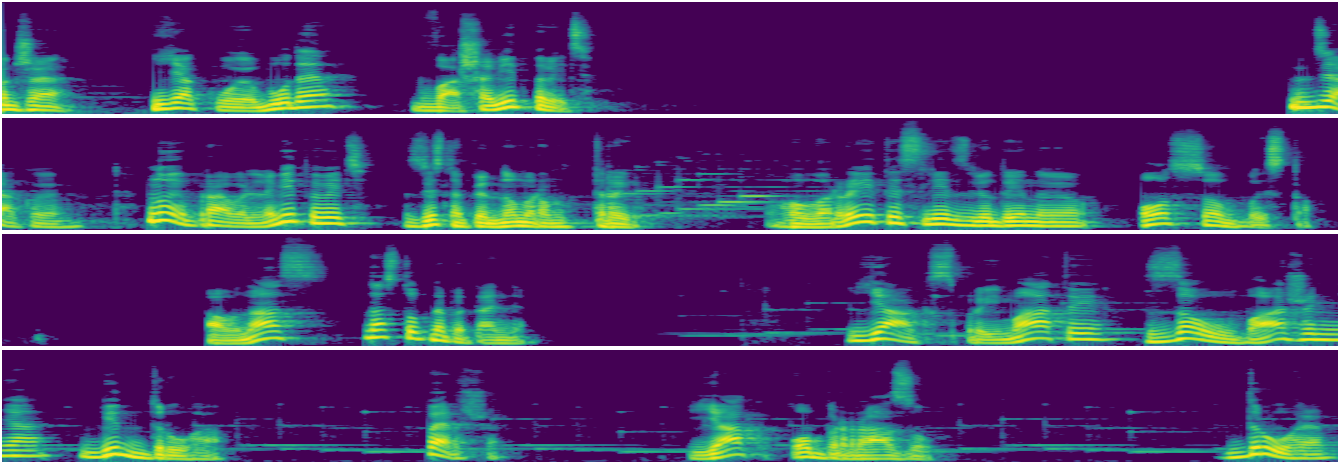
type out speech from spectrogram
Отже, якою буде ваша відповідь? Дякую. Ну і правильна відповідь, звісно, під номером 3. Говорити слід з людиною особисто. А в нас наступне питання: Як сприймати зауваження від друга? Перше. Як образу. Друге.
